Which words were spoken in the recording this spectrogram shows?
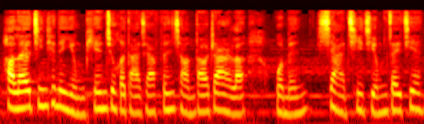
好了，今天的影片就和大家分享到这儿了，我们下期节目再见。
